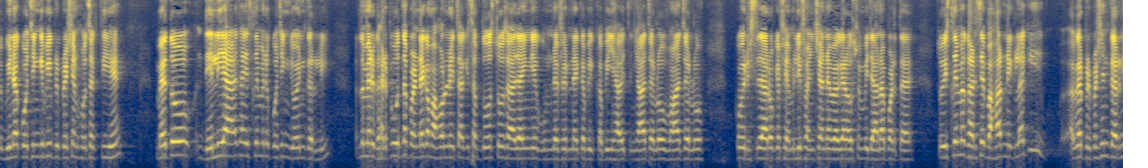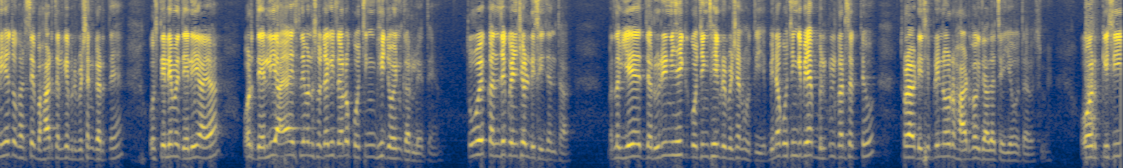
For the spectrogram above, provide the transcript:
तो बिना कोचिंग के भी प्रिपरेशन हो सकती है। मैं तो दिल्ली आया था, इसलिए मैंने कोचिंग ज्वाइन कर ली। मतलब मेरे घर पे उतना पढ़ने का माहौल नहीं था कि सब दोस्त दोस्त आ जाएँगे घूमने फिरने, कभी कभी यहाँ यहाँ चलो, वहाँ चलो। कोई रिश्तेदारों के फैमिली फ़ंक्शन है वगैरह, उसमें भी जाना पड़ता है। तो इसलिए मैं घर से बाहर निकला कि अगर प्रिपरेशन करनी है तो घर से बाहर चल के प्रिपरेशन करते हैं। उसके लिए मैं दिल्ली आया और दिल्ली आया इसलिए मैंने सोचा कि चलो कोचिंग भी ज्वाइन कर लेते हैं। तो वो एक कंसिक्वेंशियल डिसीज़न था। मतलब ये ज़रूरी नहीं है कि कोचिंग से ही प्रिपरेशन होती है। बिना कोचिंग के भी आप बिल्कुल कर सकते हो। थोड़ा डिसिप्लिन और हार्डवर्क ज़्यादा चाहिए होता है उसमें। और किसी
